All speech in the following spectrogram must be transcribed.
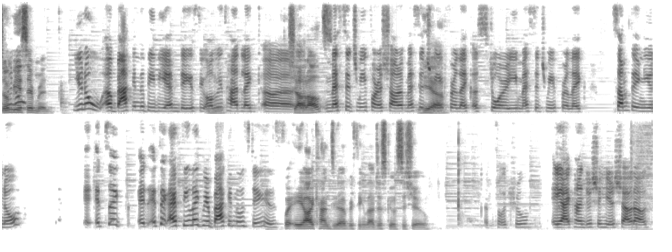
Don't You be a Simran. You know, uh, back in the BBM days, you always had like uh, Mm-hmm. Shout-outs? Message me for a shout out. Message Yeah. me for like a story. Message me for like something. You know, it's like it, it's like I feel like we're back in those days. But AI can't do everything. That just goes to show. That's so true. AI can't do Shahir shout outs.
